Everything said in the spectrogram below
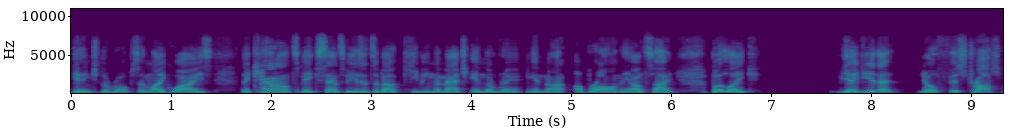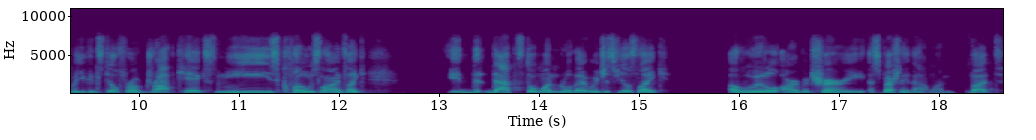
getting to the ropes. And likewise, the countouts make sense because it's about keeping the match in the ring and not a brawl on the outside. But like the idea that no fist drops, but you can still throw drop kicks, knees, clotheslines. Like it, that's the one rule that it just feels like a little arbitrary, especially that one. But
